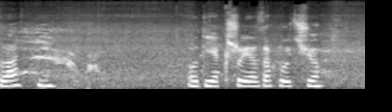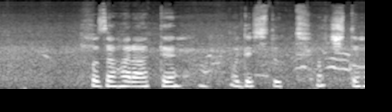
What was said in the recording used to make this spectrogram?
платні. От якщо я захочу позагорати, десь тут, бачите,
